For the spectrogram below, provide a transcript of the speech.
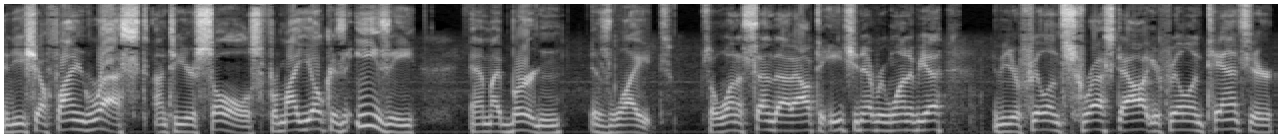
and ye shall find rest unto your souls. For my yoke is easy and my burden is light. So I want to send that out to each and every one of you. If you're feeling stressed out, you're feeling tense, you're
